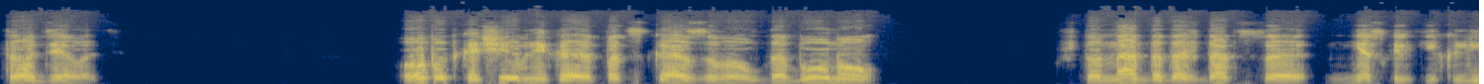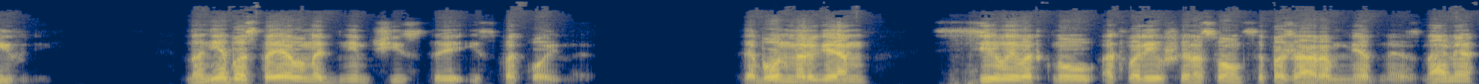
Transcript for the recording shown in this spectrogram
Что делать? Опыт кочевника подсказывал Дабуну, что надо дождаться нескольких ливней, но небо стояло над ним чистое и спокойное. Дабун Мерген силой воткнул отвалившее на солнце пожаром медное знамя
